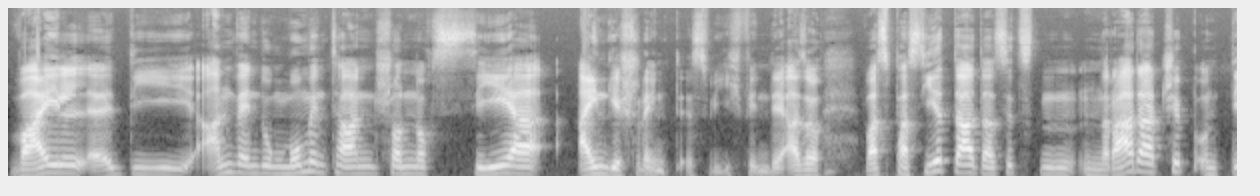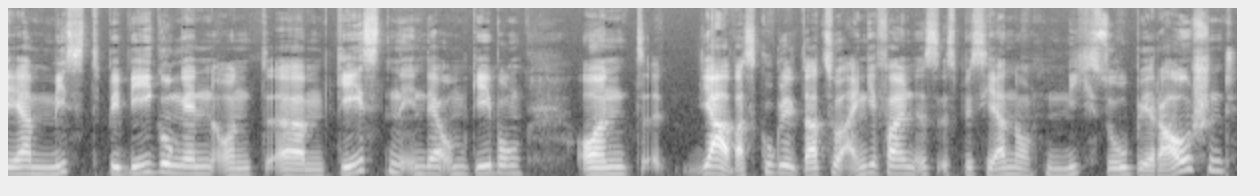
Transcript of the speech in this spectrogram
weil äh, die Anwendung momentan schon noch sehr eingeschränkt ist, wie ich finde. Also was passiert da? Da sitzt ein, ein Radarchip und der misst Bewegungen und ähm, Gesten in der Umgebung. Und äh, ja, was Google dazu eingefallen ist, ist bisher noch nicht so berauschend.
